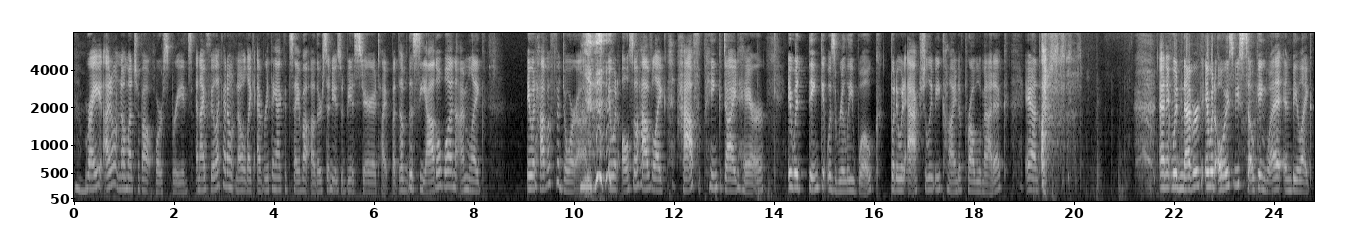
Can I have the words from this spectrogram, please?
Hmm. Right? I don't know much about horse breeds, and I feel like I don't know like everything I could say about other cities would be a stereotype, but the, the Seattle one, I'm like it would have a fedora. it would also have like half pink dyed hair. It would think it was really woke, but it would actually be kind of problematic. And and it would never it would always be soaking wet and be like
